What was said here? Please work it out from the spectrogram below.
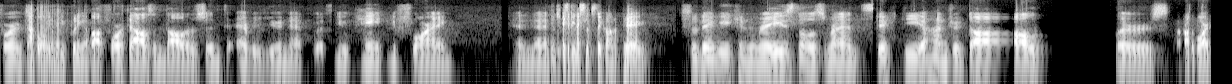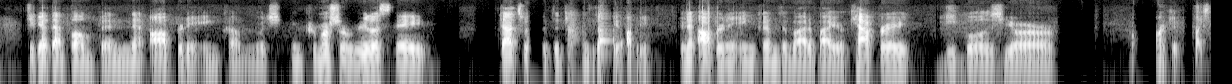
For example, maybe putting about four thousand dollars into every unit with new paint, new flooring, and then just lipstick on a pig. So that we can raise those rents 50 100 dollars to get that bump in net operating income which in commercial real estate that's what determines value net operating income divided by your cap rate equals your market price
